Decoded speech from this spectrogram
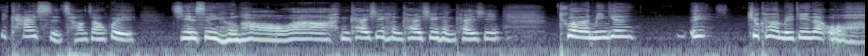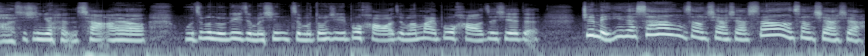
一开始常常会今天生意很好啊，很开心，很开心，很开心，突然明天，哎，就看到没订单，哇，这心情就很差，哎呀，我这么努力，怎么心怎么东西不好啊，怎么卖不好这些的，就每天在上上下下，上上下下。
